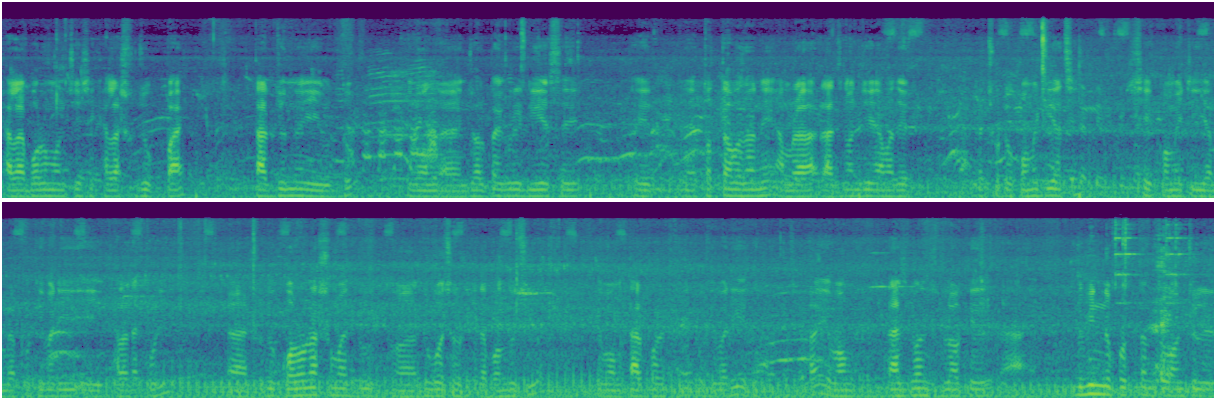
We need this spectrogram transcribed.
খেলা বড় মঞ্চে এসে খেলার সুযোগ পায়, তার জন্য এই উদ্যোগ। এবং জলপাইগুড়ি ডিএসএ এর তত্ত্বাবধানে আমরা রাজগঞ্জে আমাদের একটা ছোটো কমিটি আছে। সেই কমিটি আমরা প্রতিবারই এই খেলাটা করি। শুধু করোনার সময় দু বছর এটা বন্ধ ছিল। এবং তারপরে প্রতিবারই হয় এবং রাজগঞ্জ ব্লকের আহ, বিভিন্ন প্রত্যন্ত অঞ্চলের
